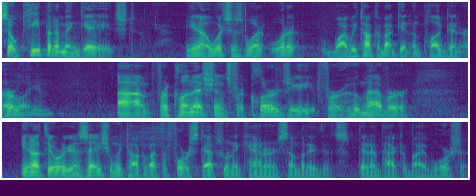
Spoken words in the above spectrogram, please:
so keeping them engaged, you know, which is what, what it, why we talk about getting them plugged in early. Mm-hmm. Um, for clinicians, for clergy, for whomever, you know, at the organization, we talk about the four steps when encountering somebody that's been impacted by abortion.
